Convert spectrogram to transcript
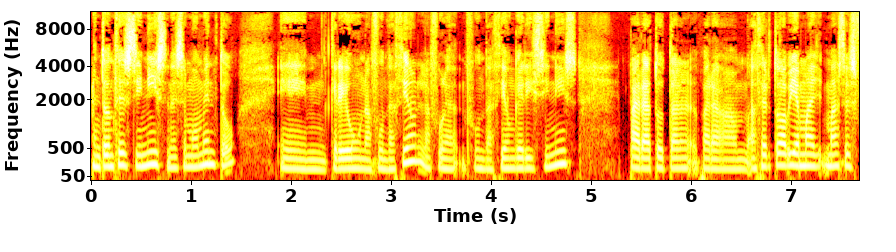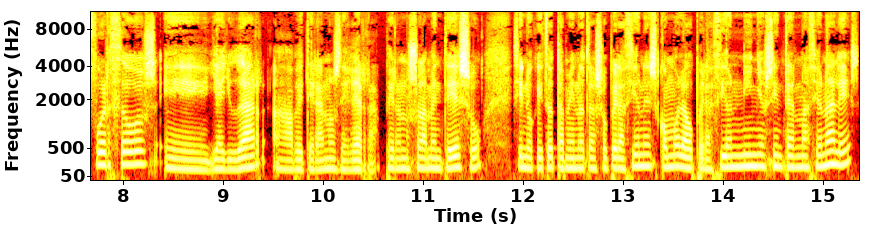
Entonces Sinis en ese momento eh, creó una fundación, la Fundación Gary Sinis, para, total, para hacer todavía más, esfuerzos eh, y ayudar a veteranos de guerra. Pero no solamente eso, sino que hizo también otras operaciones como la Operación Niños Internacionales,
